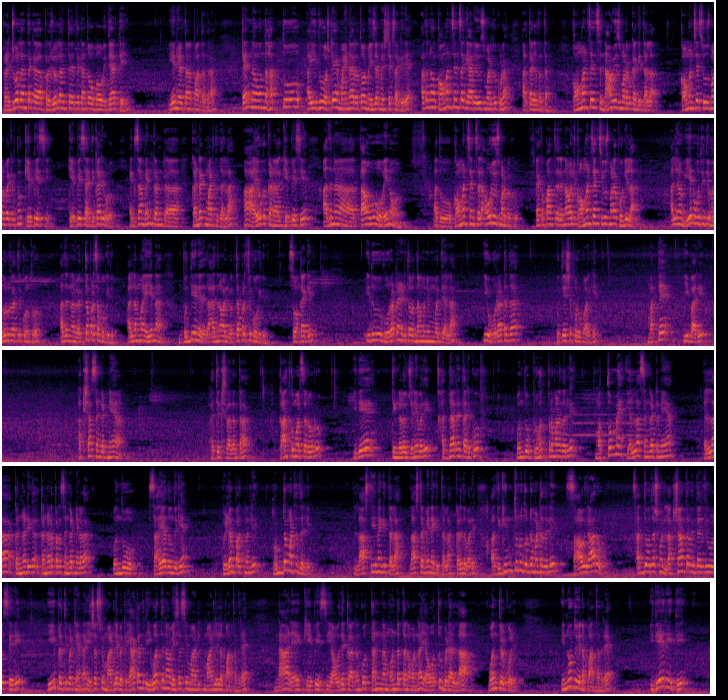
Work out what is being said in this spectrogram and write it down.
ಪ್ರಜ್ವಲ್ ಅಂತ ಪ್ರಜ್ವಲ್ ಅಂತ ಇರ್ತಕ್ಕಂಥ ಒಬ್ಬ ವಿದ್ಯಾರ್ಥಿ ಏನು ಹೇಳ್ತಾನಪ್ಪ ಅಂತಂದ್ರೆ, ಟೆನ್ ಒಂದು ಹತ್ತು ಐದು ಅಷ್ಟೇ ಮೈನರ್ ಅಥವಾ ಮೇಜರ್ ಮಿಸ್ಟೇಕ್ಸ್ ಆಗಿದೆ. ಅದನ್ನು ಕಾಮನ್ ಸೆನ್ಸಾಗಿ ಯಾರು ಯೂಸ್ ಮಾಡಿದ್ರು ಕೂಡ ಅರ್ಥ ಆಗುತ್ತಂತಾನೆ. ಕಾಮನ್ ಸೆನ್ಸ್ ನಾವು ಯೂಸ್ ಮಾಡಬೇಕಾಗಿತ್ತಲ್ಲ. Common sense use ಮಾಡಬೇಕಿರೋದು K P S C K P S C ಅಧಿಕಾರಿಗಳು ಎಕ್ಸಾಮ್ ಏನು ಕಂಡ್ ಕಂಡಕ್ಟ್ ಮಾಡ್ತಿದ್ದಾರಲ್ಲ ಆ ಆಯೋಗ ಕಣ ಕೆ ಪಿ ಎಸ್ ಸಿ ಅದನ್ನು ತಾವು ಏನು, ಅದು ಕಾಮನ್ ಸೆನ್ಸ್ ಎಲ್ಲ ಅವ್ರು ಯೂಸ್ ಮಾಡಬೇಕು. ಯಾಕಪ್ಪ ಅಂತಂದರೆ ನಾವು ಅಲ್ಲಿ ಕಾಮನ್ ಸೆನ್ಸ್ ಯೂಸ್ ಮಾಡೋಕ್ಕೆ ಹೋಗಿಲ್ಲ. ಅಲ್ಲಿ ನಾವು ಏನು ಓದಿದ್ದೀವಿ ಹಗಲು ರಾತ್ರಿ ಕುಂತು ಅದನ್ನು ವ್ಯಕ್ತಪಡಿಸೋಕೆ ಹೋಗಿದ್ದೀವಿ ಅಲ್ಲಿ ನಮ್ಮ ಏನು ಬುದ್ಧಿ ಏನಿದೆಯಲ್ಲ ಅದನ್ನು ನಾವು ಅಲ್ಲಿ ವ್ಯಕ್ತಪಡಿಸೋಕೆ ಹೋಗಿದ್ದೀವಿ ಸೊ ಹಂಗಾಗಿ ಇದು ಹೋರಾಟ ನಡೀತಾ ಇರೋದು ನಮ್ಮ, ನಿಮ್ಮ ಮಧ್ಯೆ ಅಲ್ಲ. ಈ ಹೋರಾಟದ ಉದ್ದೇಶಪೂರ್ವಕವಾಗಿ ಮತ್ತೆ ಈ ಬಾರಿ ಅಕ್ಷಾ ಸಂಘಟನೆಯ ಅಧ್ಯಕ್ಷರಾದಂತಹ ಕಾಂತಕುಮಾರ್ ಸರ್ ಅವರು ಇದೇ ತಿಂಗಳು ಜನವರಿ ಹದಿನಾರನೇ ತಾರೀಕು ಒಂದು ಬೃಹತ್ ಪ್ರಮಾಣದಲ್ಲಿ ಮತ್ತೊಮ್ಮೆ ಎಲ್ಲ ಸಂಘಟನೆಯ, ಎಲ್ಲ ಕನ್ನಡಿಗ ಕನ್ನಡ ಪರ ಸಂಘಟನೆಗಳ ಒಂದು ಸಹಾಯದೊಂದಿಗೆ ಫ್ರೀಡಮ್ ಪಾರ್ಕ್ನಲ್ಲಿ ದೊಡ್ಡ ಮಟ್ಟದಲ್ಲಿ ಲಾಸ್ಟ್ ಏನಾಗಿತ್ತಲ್ಲ, ಲಾಸ್ಟ್ ಟೈಮ್ ಏನಾಗಿತ್ತಲ್ಲ ಕಳೆದ ಬಾರಿ ಅದಕ್ಕಿಂತಲೂ ದೊಡ್ಡ ಮಟ್ಟದಲ್ಲಿ ಸಾವಿರಾರು ಸಾಧ್ಯವಾದಷ್ಟು ಲಕ್ಷಾಂತರ ವಿದ್ಯಾರ್ಥಿಗಳು ಸೇರಿ ಈ ಪ್ರತಿಭಟನೆಯನ್ನು ಯಶಸ್ವಿ ಮಾಡಲೇಬೇಕು. ಯಾಕಂದರೆ ಇವತ್ತು ನಾವು ಯಶಸ್ವಿ ಮಾಡಿ ಮಾಡಲಿಲ್ಲಪ್ಪ ಅಂತಂದರೆ ನಾಳೆ ಕೆ ಪಿ ಸಿ ಯಾವುದೇ ಕಾರಣಕ್ಕೂ ತನ್ನ ಮೊಂಡತನವನ್ನು ಯಾವತ್ತೂ ಬಿಡಲ್ಲ. ಒಂದು ತಿಳ್ಕೊಳ್ಳಿ. ಇನ್ನೊಂದು ಏನಪ್ಪ ಅಂತಂದರೆ, ಇದೇ ರೀತಿ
